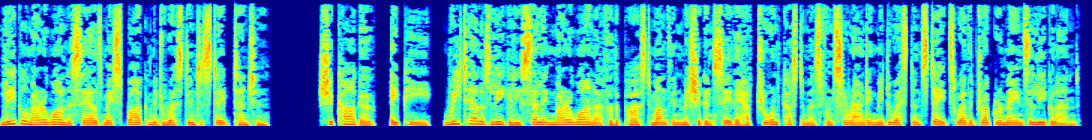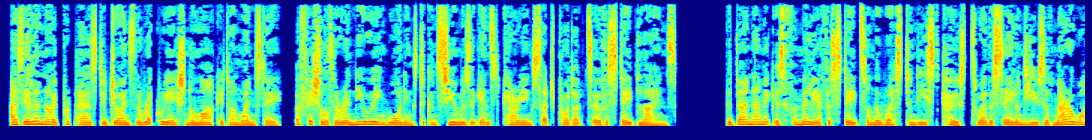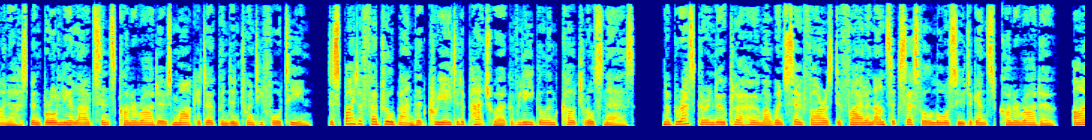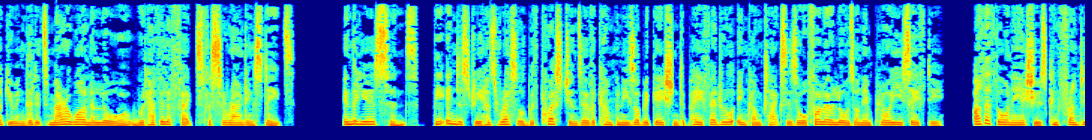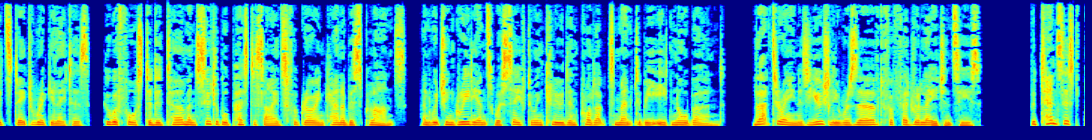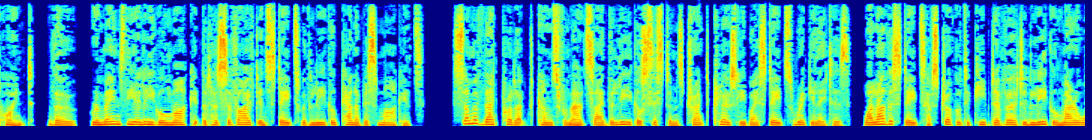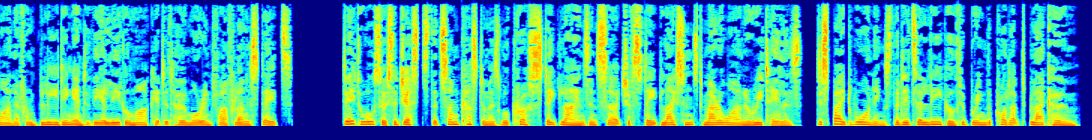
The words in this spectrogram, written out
Legal marijuana sales may spark Midwest interstate tension. Chicago, AP, retailers legally selling marijuana for the past month in Michigan say they have drawn customers from surrounding Midwestern states where the drug remains illegal and, as Illinois prepares to join the recreational market on Wednesday, officials are renewing warnings to consumers against carrying such products over state lines. The dynamic is familiar for states on the west and east coasts where the sale and use of marijuana has been broadly allowed since Colorado's market opened in 2014, despite a federal ban that created a patchwork of legal and cultural snares. Nebraska and Oklahoma went so far as to file an unsuccessful lawsuit against Colorado, arguing that its marijuana law would have ill effects for surrounding states. In the years since, the industry has wrestled with questions over companies' obligation to pay federal income taxes or follow laws on employee safety. Other thorny issues confronted state regulators, who were forced to determine suitable pesticides for growing cannabis plants, and which ingredients were safe to include in products meant to be eaten or burned. That terrain is usually reserved for federal agencies. The tensest point, though, remains the illegal market that has survived in states with legal cannabis markets. Some of that product comes from outside the legal systems tracked closely by states' regulators, while other states have struggled to keep diverted legal marijuana from bleeding into the illegal market at home or in far flung states. Data also suggests that some customers will cross state lines in search of state licensed marijuana retailers, despite warnings that it's illegal to bring the product back home.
